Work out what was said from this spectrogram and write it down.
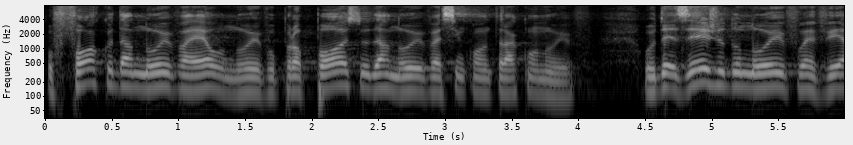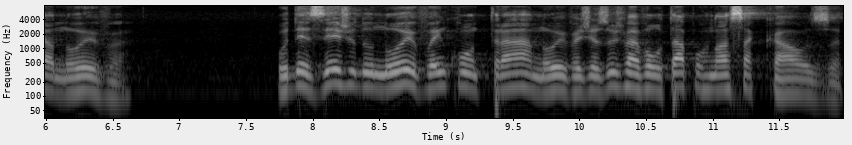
O foco da noiva é o noivo, o propósito da noiva é se encontrar com o noivo. O desejo do noivo é ver a noiva. O desejo do noivo é encontrar a noiva. Jesus vai voltar por nossa causa.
